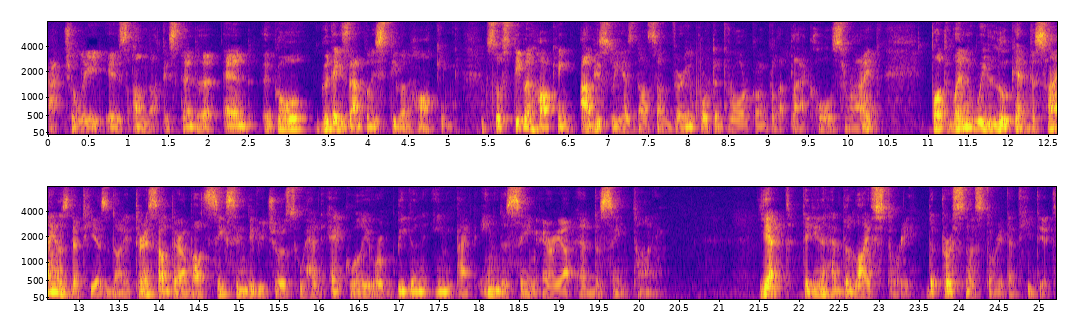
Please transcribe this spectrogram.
actually is unnoticed? And, uh, and a go, good example is Stephen Hawking. So Stephen Hawking obviously has done some very important work on black holes, right? But when we look at the science that he has done, it turns out there are about six individuals who had equally or bigger impact in the same area at the same time. Yet they didn't have the life story, the personal story that he did.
